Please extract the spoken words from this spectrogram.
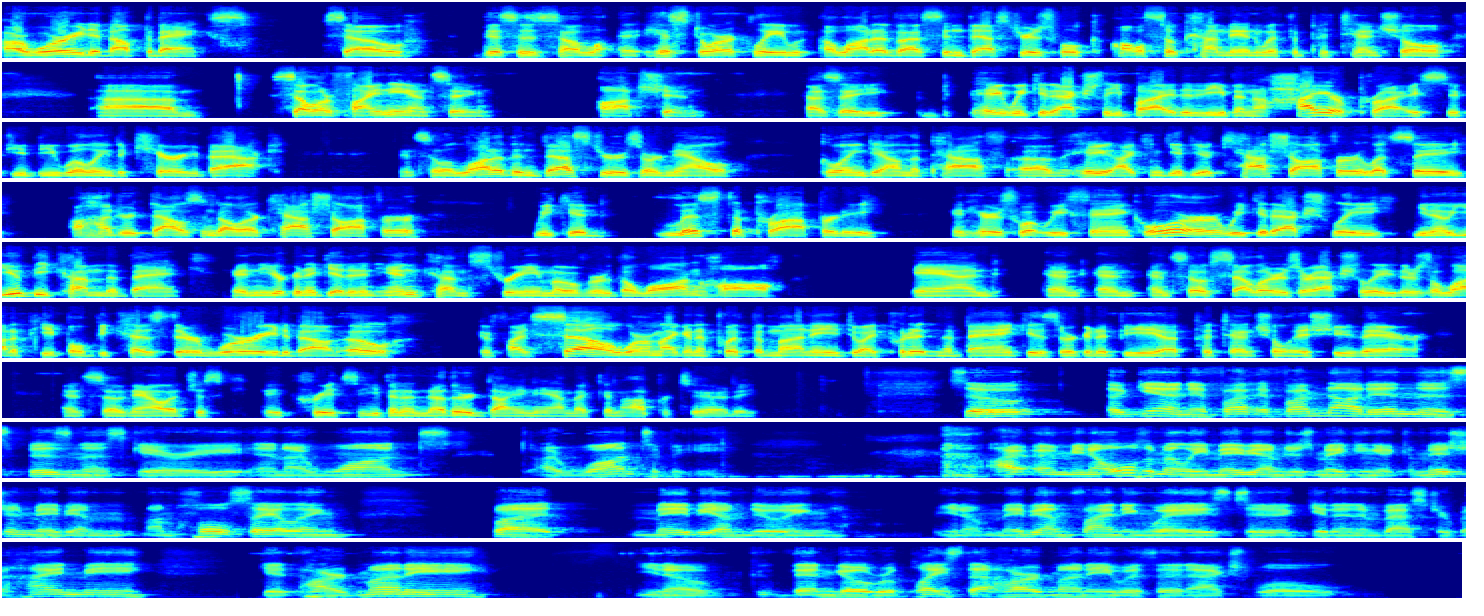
are worried about the banks. So this is a, historically a lot of us investors will also come in with a potential um, seller financing option as a hey we could actually buy it at even a higher price if you'd be willing to carry back and so a lot of investors are now going down the path of hey i can give you a cash offer let's say a hundred thousand dollar cash offer we could list the property and here's what we think. Or we could actually you know you become the bank and you're going to get an income stream over the long haul. And and and and so sellers are actually there's a lot of people because they're worried about oh if i sell where am i going to put the money? Do i put it in the bank? Is there going to be a potential issue there? And so now it just it creates even another dynamic and opportunity. So again if i if i'm not in this business gary and i want i want to be I, I mean, ultimately, maybe I'm just making a commission. Maybe I'm I'm wholesaling, but maybe I'm doing, you know, maybe I'm finding ways to get an investor behind me, get hard money, you know, then go replace that hard money with an actual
